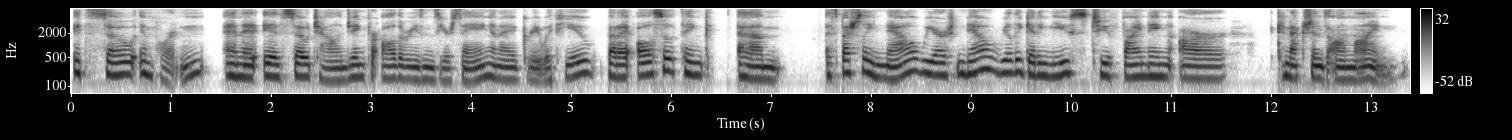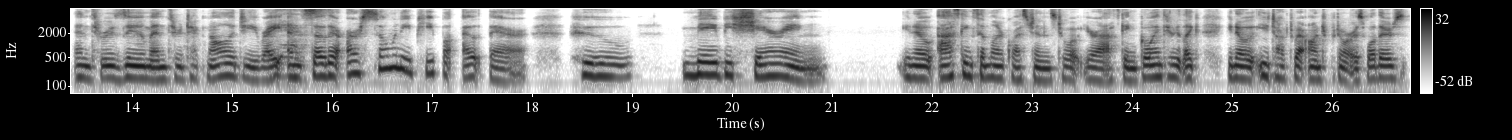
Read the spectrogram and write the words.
It's so important and it is so challenging for all the reasons you're saying, and I agree with you. But I also think, um, especially now, we are now really getting used to finding our connections online and through Zoom and through technology, right? Yes. And so there are so many people out there who may be sharing, you know, asking similar questions to what you're asking, going through like, you know, you talked about entrepreneurs. Well, there's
